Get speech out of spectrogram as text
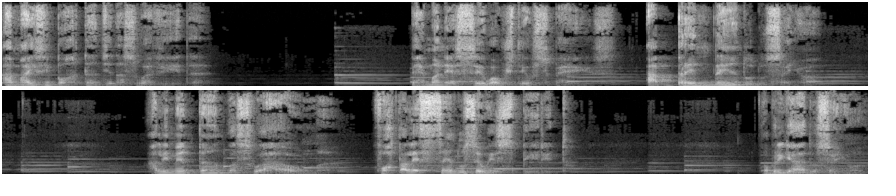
a mais importante na sua vida. Permaneceu aos teus pés, aprendendo do Senhor, alimentando a sua alma, fortalecendo o seu espírito. Obrigado, Senhor.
